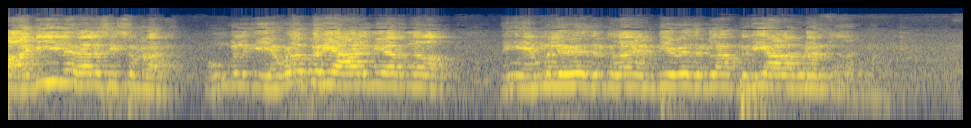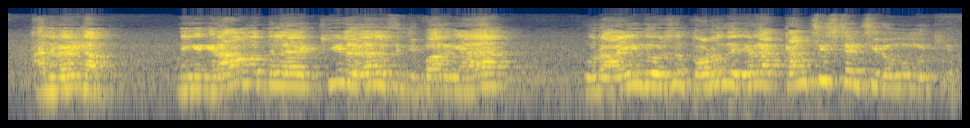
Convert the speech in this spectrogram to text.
அடியில வேலை செய்ய சொல்றாங்க. உங்களுக்கு எவ்வளவு பெரிய ஆளுமையா இருந்தாலும் நீங்க எம்எல்ஏவே எதிர்க்கலாம் எம்பிஏவே எதிர்க்கலாம் பெரிய ஆளா கூட இருக்கலாம். அது வேண்டாம். நீங்க கிராமத்துல கீழே வேலை செஞ்சு பாருங்க. ஒரு ஐந்து வருஷம் தொடர்ந்து ஏன்னா கன்சிஸ்டன்சி ரொம்ப முக்கியம்.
